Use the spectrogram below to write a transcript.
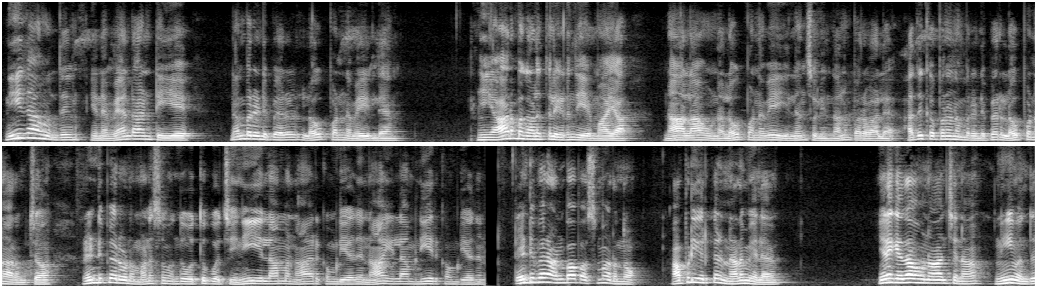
நீ தான் வந்து என்னை வேண்டான்ட்டியே. நம்ம ரெண்டு பேரும் லவ் பண்ணவே இல்லை. நீ ஆரம்ப காலத்தில் இருந்தியே மாயா. நான்லாம் உன்னை லவ் பண்ணவே இல்லைன்னு சொல்லியிருந்தாலும் பரவாயில்ல. அதுக்கப்புறம் நம்ம ரெண்டு பேரும் லவ் பண்ண ஆரம்பித்தோம் ரெண்டு பேரோட மனசும் வந்து ஒத்து போச்சு. நீ இல்லாமல் நான் இருக்க முடியாது நான் இல்லாமல் நீ இருக்க முடியாது ரெண்டு பேரும் அன்பா பாசமாக இருந்தோம். அப்படி இருக்கிற நிலமையில எனக்கு ஏதாவது ஒன்று ஆச்சுன்னா நீ வந்து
